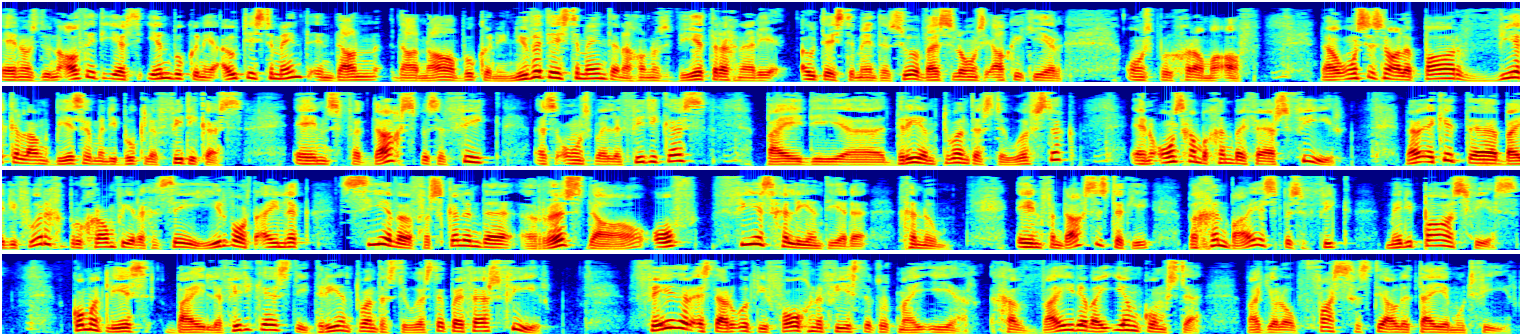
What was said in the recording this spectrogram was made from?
en ons doen altyd eers een boek in die Ou Testament en dan daarna 'n boek in die Nuwe Testament en dan gaan ons weer terug na die Ou Testament en so wissel ons elke keer ons programme af. Nou ons is nou al 'n paar weke lank besig met die boek Levitikus en vandag spesifiek is ons by Levitikus by die uh, 23ste hoofstuk en ons gaan begin by vers 4. Nou ek het uh, by die vorige program vir julle gesê hier word eintlik sewe verskillende rusdae of feesgeleenthede genoem. En vandag se stukkie begin baie spesifiek met die Paasfees. Kom ek lees by Levitikus die 23ste hoofstuk by vers 4. Verder is daar ook die volgende feeste tot my eer, gewyde byeenkomste wat julle op vasgestelde tye moet vier.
